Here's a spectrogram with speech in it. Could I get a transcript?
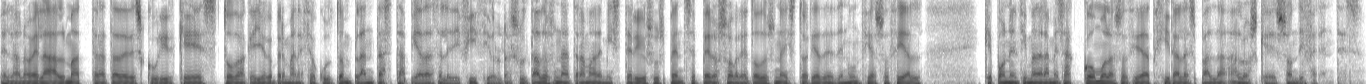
En la novela, Alma trata de descubrir qué es todo aquello que permanece oculto en plantas tapiadas del edificio. El resultado es una trama de misterio y suspense, pero sobre todo es una historia de denuncia social que pone encima de la mesa cómo la sociedad gira la espalda a los que son diferentes.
